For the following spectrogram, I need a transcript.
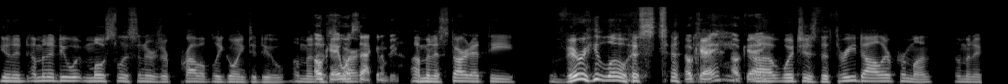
gonna I'm gonna do what most listeners are probably going to do. I'm gonna Okay, what's that going to be? I'm gonna start at the very lowest Okay, okay. uh, which is the three dollar per month. I'm gonna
